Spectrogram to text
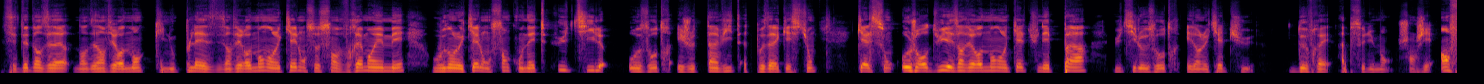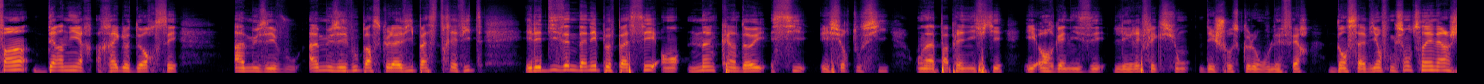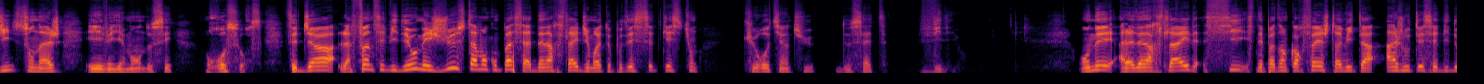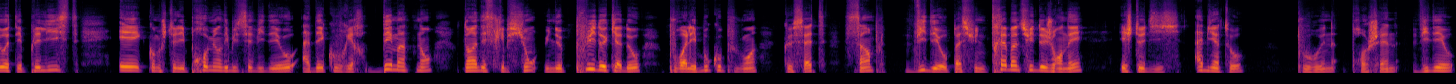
c'est d'être dans des, environnements qui nous plaisent, des environnements dans lesquels on se sent vraiment aimé ou dans lesquels on sent qu'on est utile aux autres. Et je t'invite à te poser la question, quels sont aujourd'hui les environnements dans lesquels tu n'es pas utile aux autres et dans lesquels tu devrais absolument changer? Enfin, dernière règle d'or, c'est amusez-vous. Amusez-vous parce que la vie passe très vite et les dizaines d'années peuvent passer en un clin d'œil si et surtout si on n'a pas planifié et organisé les réflexions des choses que l'on voulait faire dans sa vie en fonction de son énergie, son âge et évidemment de ses ressources. C'est déjà la fin de cette vidéo, mais juste avant qu'on passe à la dernière slide, j'aimerais te poser cette question. Que retiens-tu de cette vidéo? On est à la dernière slide. Si ce n'est pas encore fait, je t'invite à ajouter cette vidéo à tes playlists et, comme je te l'ai promis en début de cette vidéo, à découvrir dès maintenant dans la description une pluie de cadeaux pour aller beaucoup plus loin que cette simple vidéo. Passe une très bonne suite de journée et je te dis à bientôt pour une prochaine vidéo.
